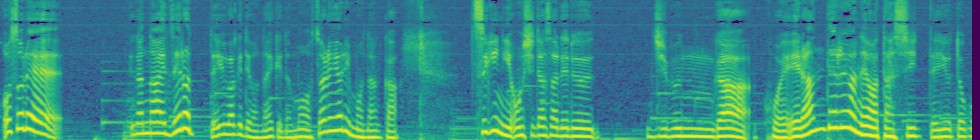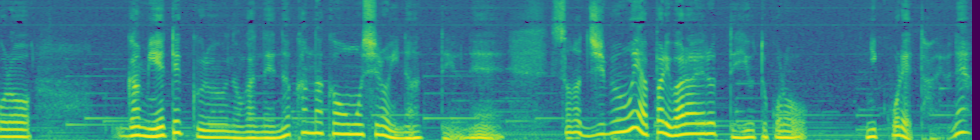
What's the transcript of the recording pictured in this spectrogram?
う恐れがないゼロっていうわけではないけどもそれよりもなんか次に押し出される自分がこれ選んでるよね私っていうところが見えてくるのがねなかなか面白いなっていうね。その自分をやっぱり笑えるっていうところに来れたよね。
